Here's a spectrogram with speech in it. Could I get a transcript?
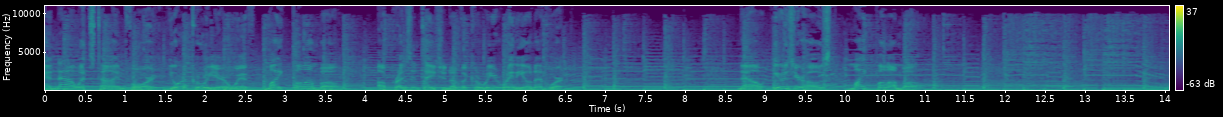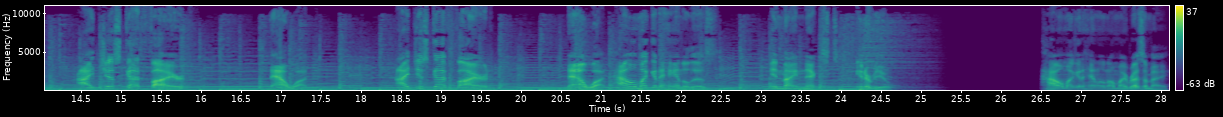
And now it's time for Your Career with Mike Palumbo, a presentation of the Career Radio Network. Now, here's your host, Mike Palumbo. I just got fired. Now what? I just got fired. Now what? How am I going to handle this in my next interview? How am I going to handle it on my resume?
